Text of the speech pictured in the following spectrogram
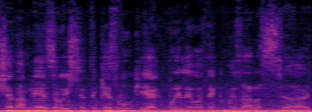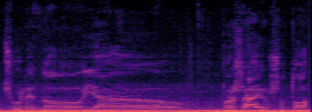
Ще нам не звичні такі звуки, як були, от як ми зараз е, чули. Ну я вважаю, що то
